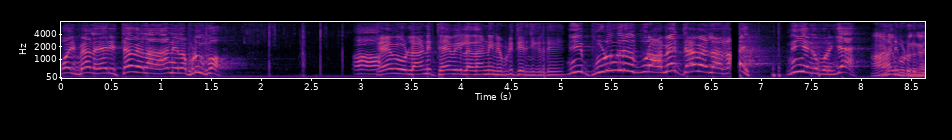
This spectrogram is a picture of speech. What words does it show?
போய் மேல ஏறி தேவையில்லாத ஆணியில புடுங்க போ. தேவை உள்ளான்னு தேவையில்லாதான்னு எப்படி தெரிஞ்சுக்கிறது? நீ புடுங்குறது பூராமே தேவையில்லாத நீங்க எங்க போறீங்க? ஆணி போடுங்க.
